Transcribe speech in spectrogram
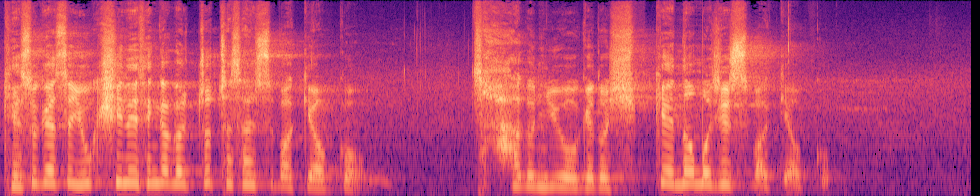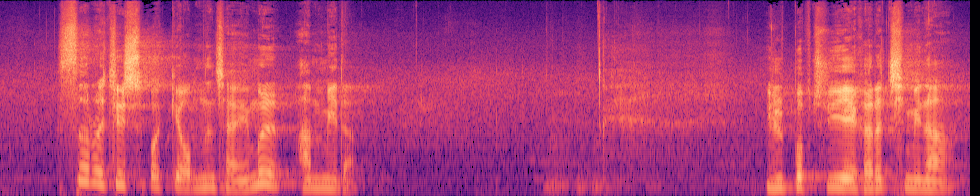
계속해서 육신의 생각을 쫓아 살 수밖에 없고 작은 유혹에도 쉽게 넘어질 수밖에 없고 쓰러질 수밖에 없는 자임을 압니다. 율법주의의 가르침이나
